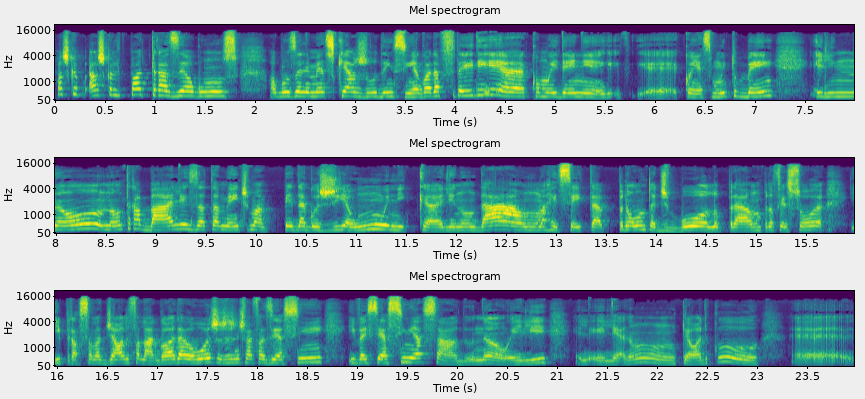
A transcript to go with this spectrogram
Acho que, acho que ele pode trazer alguns, alguns elementos que ajudem sim. Agora, Freire, é, como a Irene é, conhece muito bem, ele não, não trabalha exatamente uma pedagogia única, ele não dá uma receita pronta de bolo para um professor ir para a sala de aula e falar agora hoje a gente vai fazer assim e vai ser assim assado. Não, ele, ele, ele era um teórico é,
